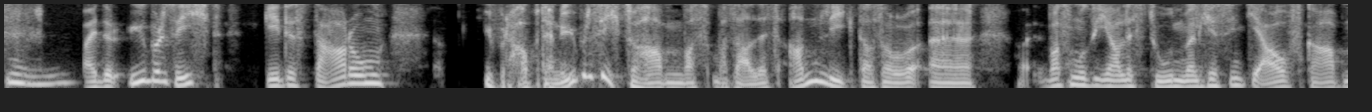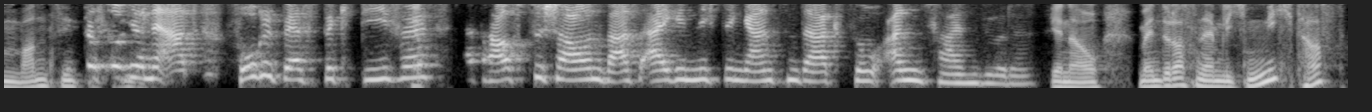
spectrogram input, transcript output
Mhm. Bei der Übersicht geht es darum, überhaupt eine Übersicht zu haben, was, was alles anliegt. Also äh, was muss ich alles tun? Welche sind die Aufgaben? Wann sind das ist so wie eine Art Vogelperspektive, ja. drauf zu schauen, was eigentlich den ganzen Tag so anfallen würde. Genau. Wenn du das nämlich nicht hast,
